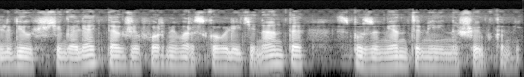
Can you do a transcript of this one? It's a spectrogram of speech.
любил щеголять также в форме морского лейтенанта с пузументами и нашивками.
